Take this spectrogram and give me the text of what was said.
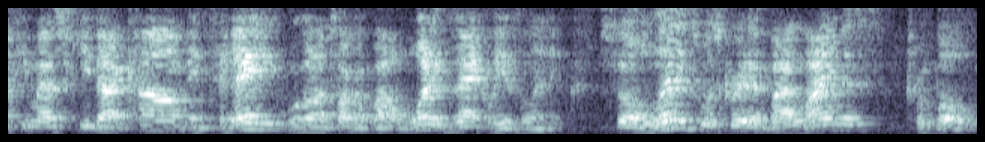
ITMasterKey.com and today we're going to talk about what exactly is Linux. So Linux was created by Linus Torvalds.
